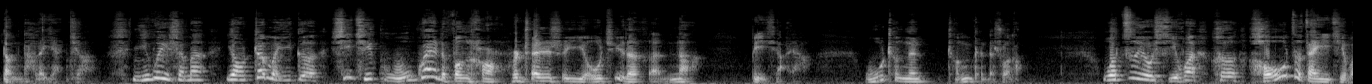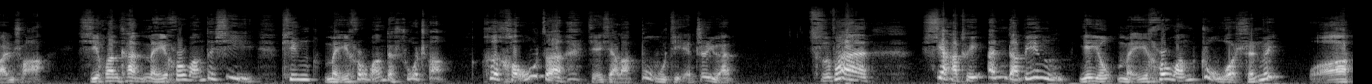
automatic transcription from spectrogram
瞪大了眼睛，你为什么要这么一个稀奇古怪的封号？真是有趣的很呐！陛下呀，吴承恩诚恳的说道：“我自幼喜欢和猴子在一起玩耍，喜欢看美猴王的戏，听美猴王的说唱，和猴子结下了不解之缘。此番吓退安大兵，也有美猴王助我神威。我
